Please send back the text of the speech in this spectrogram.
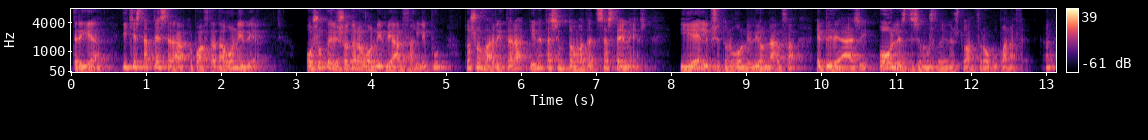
3 ή και στα 4 από αυτά τα γονίδια. Όσο περισσότερα γονίδια α λείπουν, τόσο βαρύτερα είναι τα συμπτώματα της ασθένειας. Η έλλειψη των γονιδίων α επηρεάζει όλες τις αιμοσφαιρίνες του ανθρώπου που αναφέρθηκαν,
